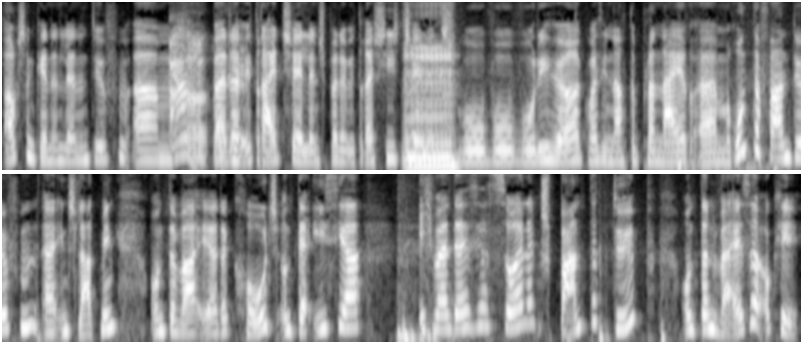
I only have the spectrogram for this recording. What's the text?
auch schon kennenlernen dürfen, ähm, Ah, bei okay. der Ö3-Challenge, bei der Ö3-Ski-Challenge, wo, wo, wo die Hörer quasi nach der Planei ähm, runterfahren dürfen äh, in Schladming. Und da war er der Coach und der ist ja, ich meine, der ist ja so ein entspannter Typ und dann weiß er, okay,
